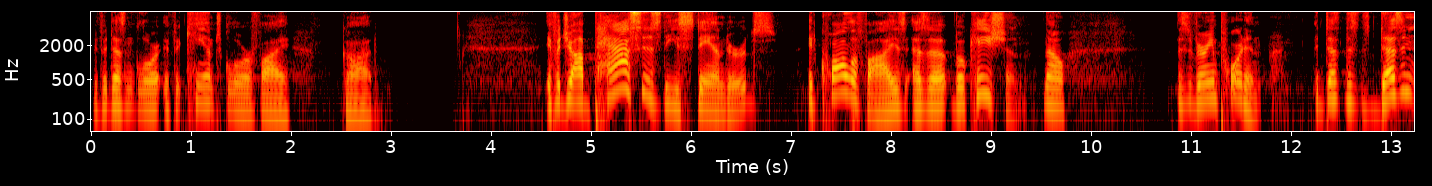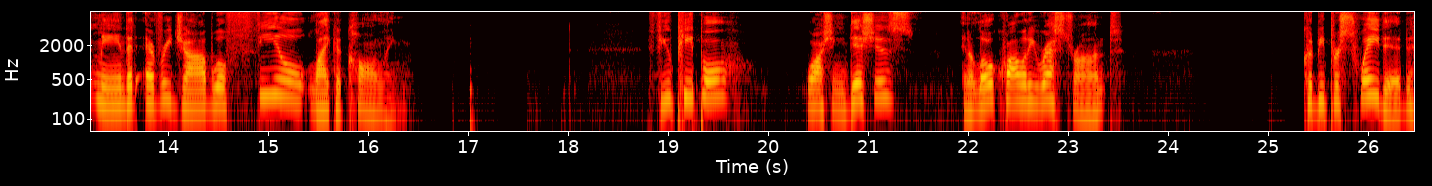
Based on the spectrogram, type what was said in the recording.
if it doesn't glor- if it can't glorify God. If a job passes these standards, it qualifies as a vocation. Now, this is very important. It does, this doesn't mean that every job will feel like a calling. Few people washing dishes in a low quality restaurant could be persuaded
